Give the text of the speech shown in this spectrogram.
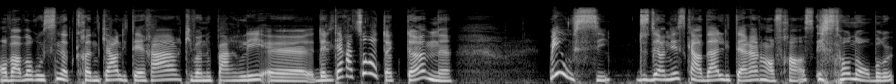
On va avoir aussi notre chroniqueur littéraire qui va nous parler euh, de littérature autochtone, mais aussi du dernier scandale littéraire en France. Ils sont nombreux.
